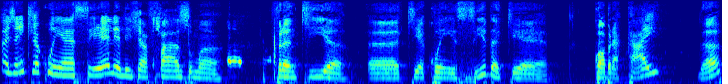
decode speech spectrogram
A gente já conhece ele, ele já faz uma franquia uh, que é conhecida, que é Cobra Kai, né?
